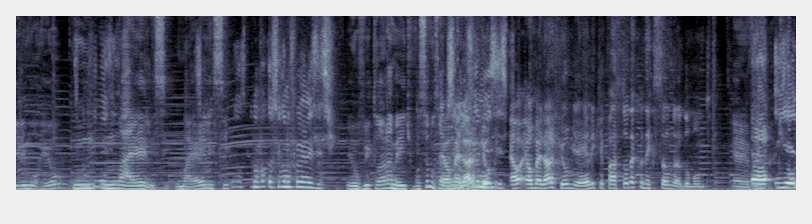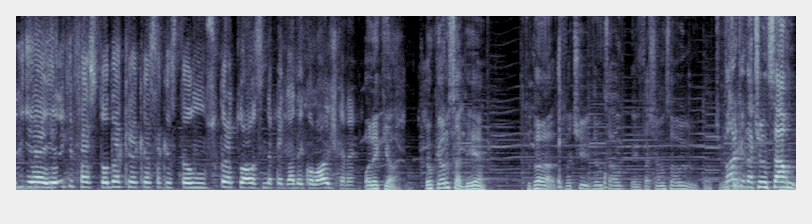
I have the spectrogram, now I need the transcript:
que ele morreu com uma hélice. Uma hélice, O segundo filme não existe. eu vi claramente. Você não É sabe o se melhor filme. É, o- é o melhor filme, é ele que faz toda a conexão do, do mundo. É, É, e ele, é ele que faz toda essa questão super atual, assim, da pegada ecológica, né? Olha aqui, ó. Eu quero saber. Tu tá, tu tá tirando sarro. Ele tá tirando sarro. Tá tirando claro que ele tá tirando sarro.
